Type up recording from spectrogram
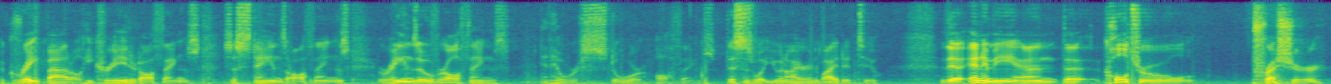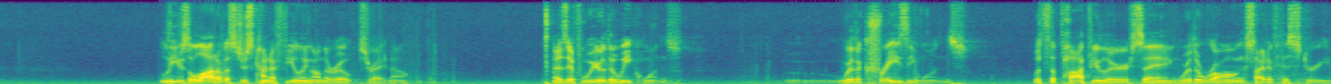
a great battle. He created all things, sustains all things, reigns over all things, and he'll restore all things. This is what you and I are invited to. The enemy and the cultural pressure leaves a lot of us just kind of feeling on the ropes right now, as if we're the weak ones, we're the crazy ones What's the popular saying? We're the wrong side of history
